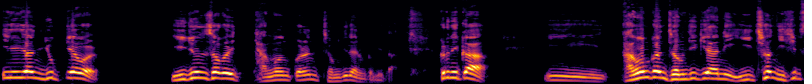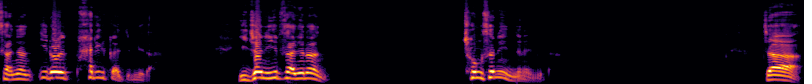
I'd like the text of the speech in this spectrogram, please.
1년 6개월 이준석의 당원권은 정지되는 겁니다. 그러니까 이 당원권 정지 기한이 2024년 1월 8일까지입니다. 2024년은 총선이 있는 해입니다. 자,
